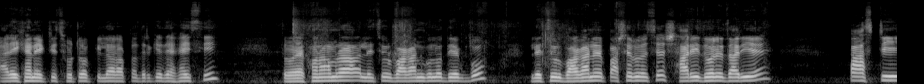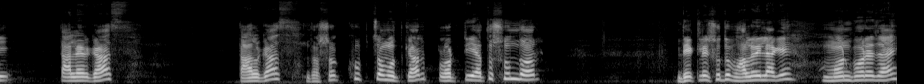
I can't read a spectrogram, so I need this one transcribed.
আর এখানে একটি ছোট পিলার আপনাদেরকে দেখাইছি। তো এখন আমরা লিচুর বাগানগুলো দেখব। লিচুর বাগানের পাশে রয়েছে সারি ধরে দাঁড়িয়ে পাঁচটি তালের গাছ, তাল গাছ। দর্শক, খুব চমৎকার। প্লটটি এত সুন্দর। দেখলে শুধু ভালোই লাগে, মন ভরে যায়।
